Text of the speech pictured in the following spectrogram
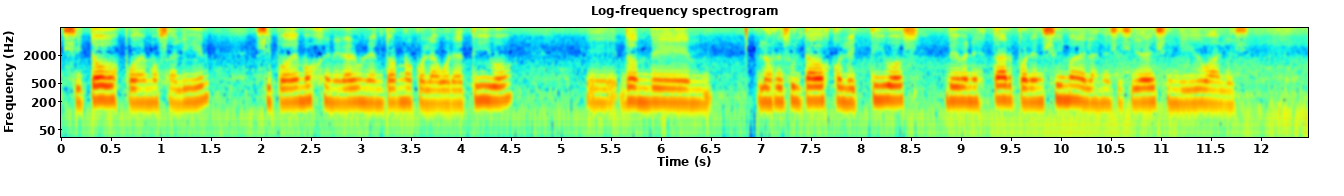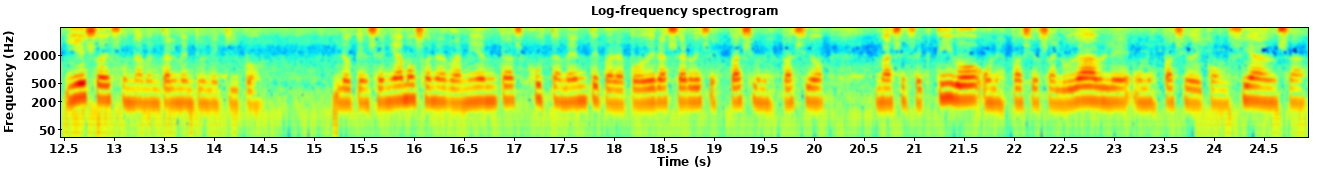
si todos podemos salir, si podemos generar un entorno colaborativo, eh, donde mm, los resultados colectivos deben estar por encima de las necesidades individuales. Y eso es fundamentalmente un equipo. Lo que enseñamos son herramientas justamente para poder hacer de ese espacio un espacio más efectivo, un espacio saludable, un espacio de confianza,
